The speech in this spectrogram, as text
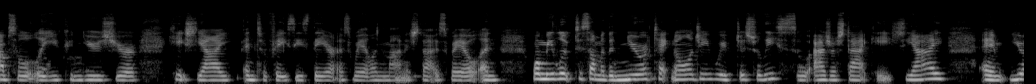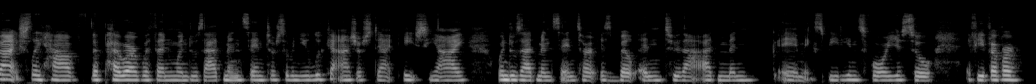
absolutely you can use your HCI interfaces there as well and manage that as well. And when we look to some of the newer technology we've just released, so Azure Stack HCI, um, you actually have the power within Windows Admin Center. So when you look at Azure Stack HCI, Windows Admin Center is built into that admin um, experience for you. So if you've ever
